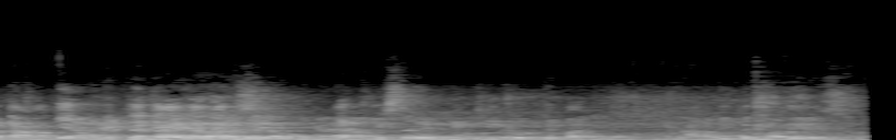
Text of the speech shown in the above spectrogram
বাট আমাকে অনেকটা জায়গা লাগছে অ্যাটলিস্ট আমি বিক্রি করতে পারি আমি তো নিতে এসেছি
